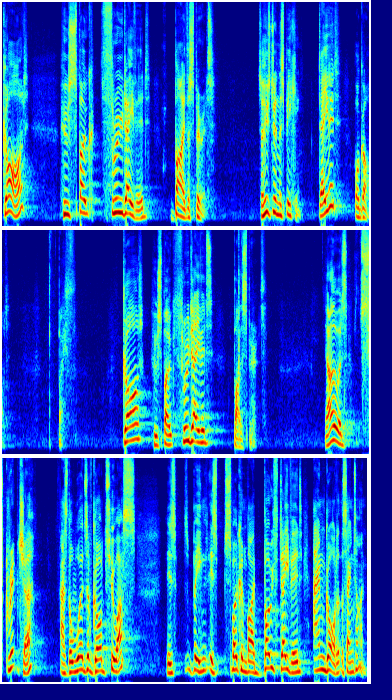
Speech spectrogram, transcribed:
God, who spoke through David by the Spirit. So who's doing the speaking? David or God? Both. God who spoke through David by the Spirit. In other words, Scripture, as the words of God to us, is, being, is spoken by both David and God at the same time.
